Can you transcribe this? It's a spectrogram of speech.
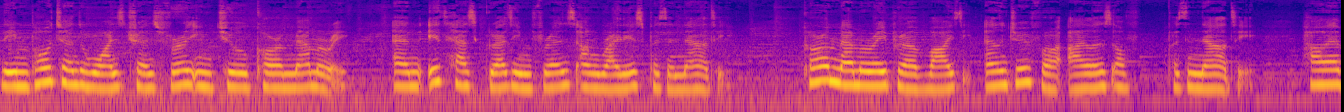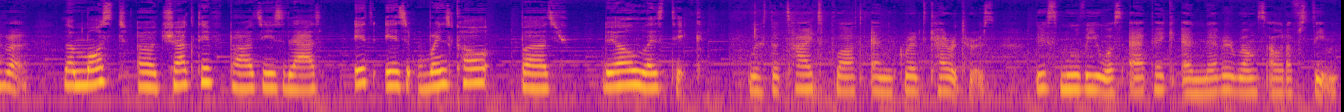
The important ones transfer into core memory, and it has great influence on Riley's personality. Core memory provides energy for islands of personality. However, the most attractive part is that it is whimsical but realistic. With the tight plot and great characters, this movie was epic and never runs out of steam.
